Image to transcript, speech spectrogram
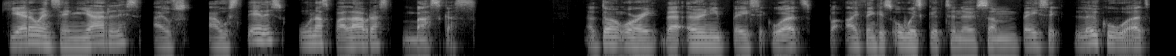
quiero enseñarles a, a ustedes unas palabras vascas. Now, don't worry, they're only basic words, but I think it's always good to know some basic local words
